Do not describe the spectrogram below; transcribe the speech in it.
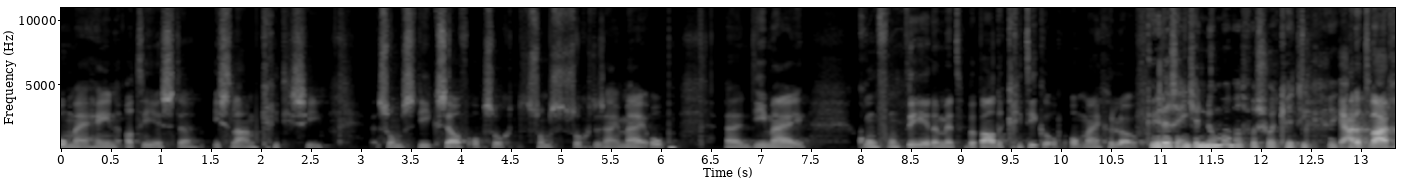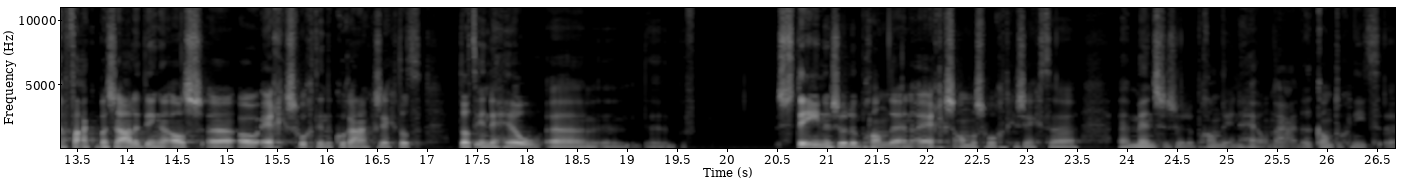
om mij heen atheïsten, islamcritici, soms die ik zelf opzocht, soms zochten zij mij op, eh, die mij confronteerden met bepaalde kritieken op, op mijn geloof. Kun je er eens eentje noemen? Wat voor soort kritiek kreeg je? Ja, dat waren vaak basale dingen als, eh, oh, ergens wordt in de Koran gezegd dat, dat in de hel eh, stenen zullen branden en ergens anders wordt gezegd eh, mensen zullen branden in hel. Nou, dat kan toch niet? Eh,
